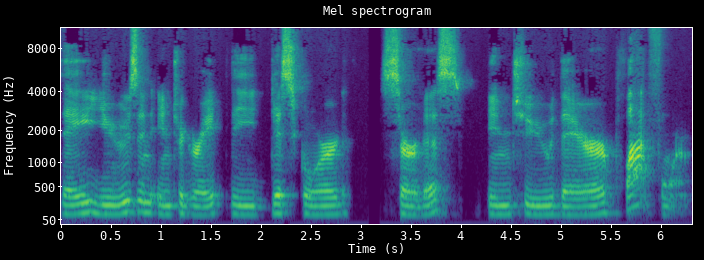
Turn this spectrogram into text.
they use and integrate the Discord service into their platform.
